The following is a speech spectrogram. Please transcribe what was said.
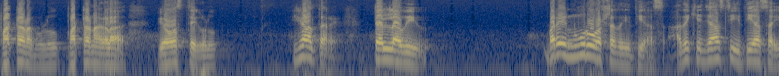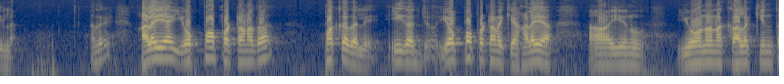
ಪಟ್ಟಣಗಳು, ಪಟ್ಟಣಗಳ ವ್ಯವಸ್ಥೆಗಳು ಹೇಳ್ತಾರೆ. ಟೆಲ್ ಅವೀವ್ ಬರೀ ನೂರು ವರ್ಷದ ಇತಿಹಾಸ. ಅದಕ್ಕೆ ಜಾಸ್ತಿ ಇತಿಹಾಸ ಇಲ್ಲ. ಅಂದರೆ ಹಳೆಯ ಯೊಪ್ಪ ಪಟ್ಟಣದ ಪಕ್ಕದಲ್ಲೇ, ಈಗ ಯೊಪ್ಪ ಪಟ್ಟಣಕ್ಕೆ ಹಳೆಯ ಏನು, ಯೋನನ ಕಾಲಕ್ಕಿಂತ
